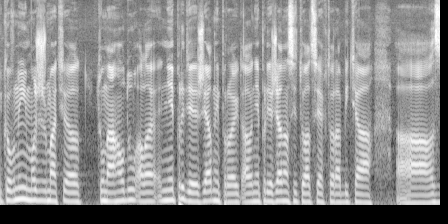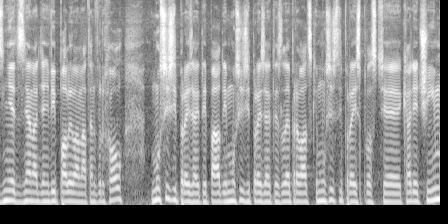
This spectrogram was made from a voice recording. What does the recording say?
šikovný, môžeš mať e, tú náhodu, ale nepríde žiadny projekt, ale nepríde žiadna situácia, ktorá by ťa a, z dňa na deň vypalila na ten vrchol. Musíš si prejsť aj tie pády, musíš si prejsť aj tie zlé prevádzky, musíš si prejsť proste kadečím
